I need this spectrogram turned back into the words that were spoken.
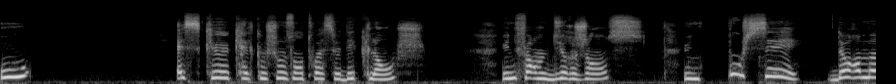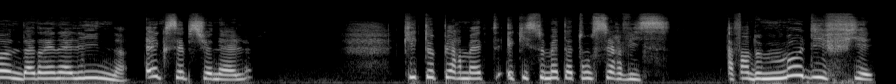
Ou est-ce que quelque chose en toi se déclenche? Une forme d'urgence? Une poussée d'hormones d'adrénaline exceptionnelles qui te permettent et qui se mettent à ton service afin de modifier,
